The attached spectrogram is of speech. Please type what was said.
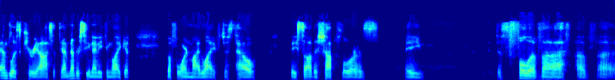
Endless curiosity. I've never seen anything like it before in my life. Just how they saw the shop floor as a just full of uh, of uh,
